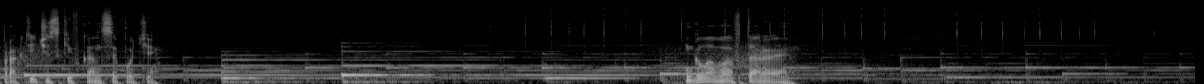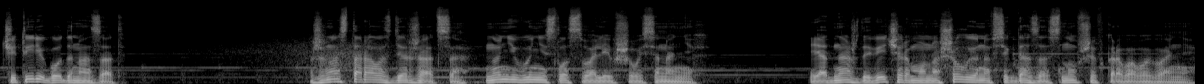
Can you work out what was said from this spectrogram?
практически в конце пути. Глава вторая. Четыре года назад. Жена старалась держаться, но не вынесла свалившегося на них. И однажды вечером он нашел ее навсегда заснувшей в кровавой ванне.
